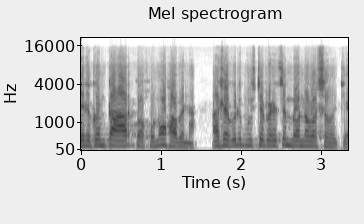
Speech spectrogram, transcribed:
এরকমটা আর কখনো হবে না। আশা করি বুঝতে পেরেছেন। ধন্যবাদ সবাইকে।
